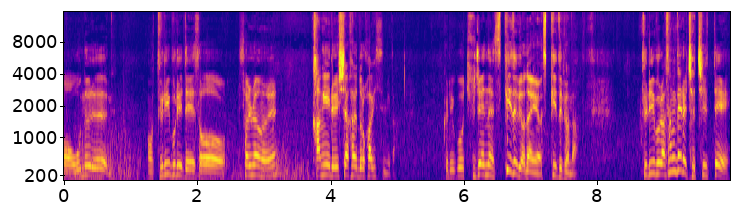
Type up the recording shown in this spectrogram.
어, 오늘은 어, 드리블에 대해서 설명을 강의를 시작하도록 하겠습니다. 그리고 주제는 스피드 변화예요. 스피드 변화. 드리블 상대를 제칠 때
